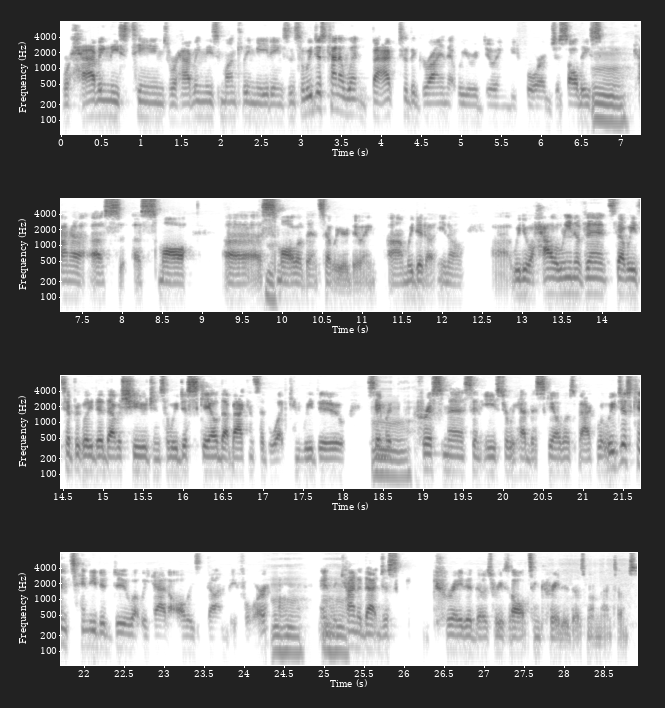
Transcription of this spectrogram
We're having these teams, we're having these monthly meetings. And so we just kind of went back to the grind that we were doing before of just all these mm. kind of a, a small, uh, mm. small events that we were doing. Um, we did a, you know, uh, we do a Halloween events that we typically did that was huge, and so we just scaled that back and said, "What can we do?" Same mm. with Christmas and Easter, we had to scale those back, but we just continue to do what we had always done before, mm-hmm. and mm-hmm. kind of that just created those results and created those momentums.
